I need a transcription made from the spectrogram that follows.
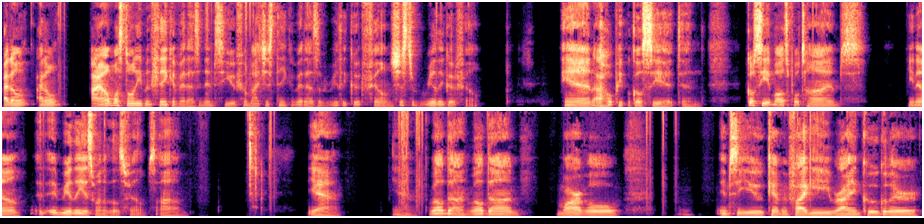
I don't, I don't, I almost don't even think of it as an MCU film. I just think of it as a really good film. It's just a really good film. And I hope people go see it and go see it multiple times. You know, it, it really is one of those films. Um, yeah. Yeah. Well done. Well done. Marvel, MCU, Kevin Feige, Ryan Coogler,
